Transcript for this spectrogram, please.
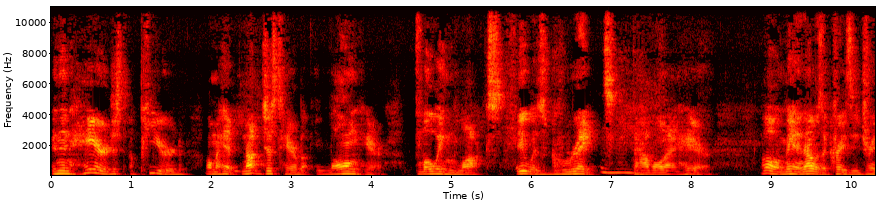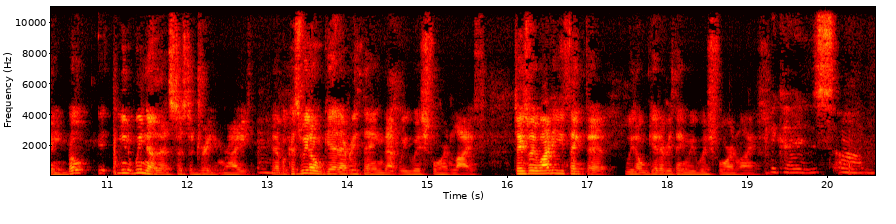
and then hair just appeared on my head. Not just hair, but long hair, flowing locks. It was great mm-hmm. to have all that hair. Oh man, that was a crazy dream. But it- you know, we know that's just a dream, right? Mm-hmm. Yeah, because we don't get everything that we wish for in life. James, why do you think that we don't get everything we wish for in life? because um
